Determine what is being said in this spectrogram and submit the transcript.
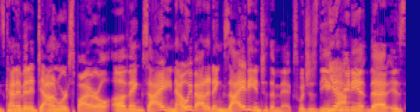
He's kind of in a downward spiral of anxiety. Now we've added anxiety into the mix, which is the Yeah. ingredient that is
